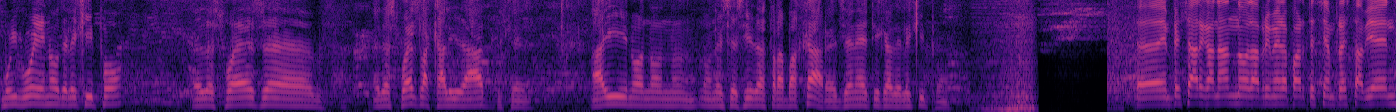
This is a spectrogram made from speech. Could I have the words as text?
muy bueno del equipo y después, eh, y después la calidad que ahí no, no, no necesita trabajar, es genética del equipo. Eh, empezar ganando la primera parte siempre está bien.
